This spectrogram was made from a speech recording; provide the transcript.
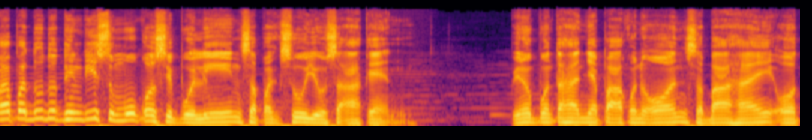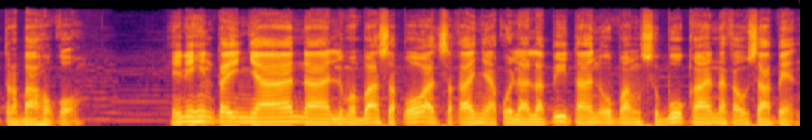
Papadudot hindi sumuko si Pauline sa pagsuyo sa akin. Pinupuntahan niya pa ako noon sa bahay o trabaho ko. Hinihintay niya na lumabas ako at sa kanya ako lalapitan upang subukan na kausapin.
